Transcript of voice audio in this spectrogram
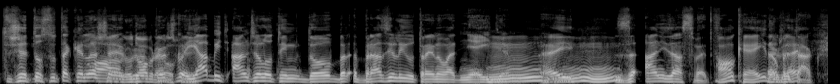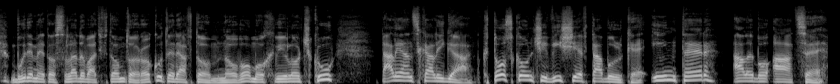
že to sú také No, naše... áno, dobre, okej. Ja byť Angelo tým do Br- Brazíliu trénovať nejdem. Mm, hej? mm, Z, ani za svet. OK, Takže dobre. tak. Budeme to sledovať v tomto roku, teda v tom novom o chvíľočku. Talianská liga. Kto skončí vyššie v tabulke? Inter alebo AC?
